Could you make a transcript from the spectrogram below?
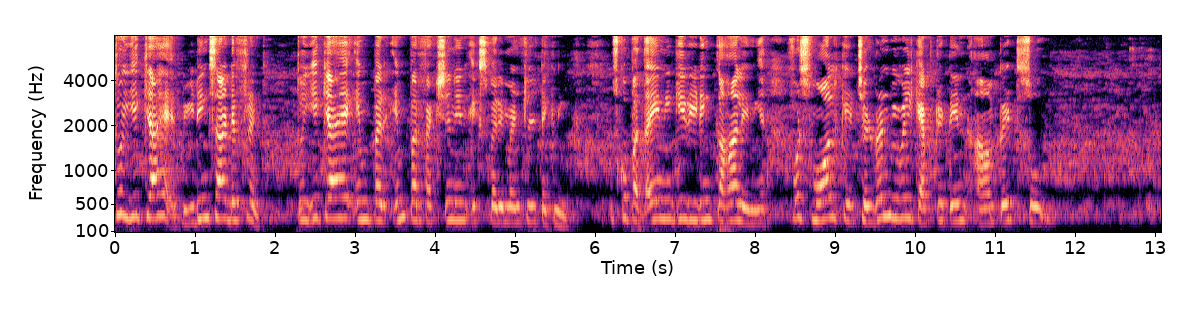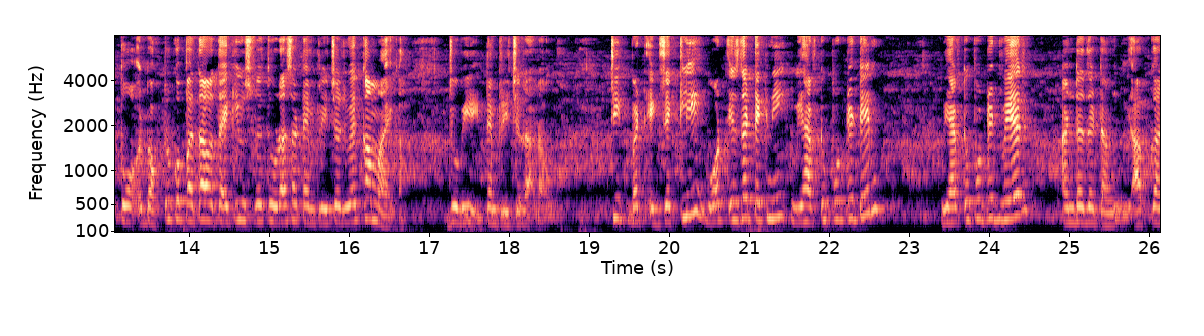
तो ये क्या है? रीडिंग्स आर डिफरेंट तो ये क्या है? इम्पर इम्परफेक्शन इन एक्सपेरिमेंटल टेक्निक उसको पता ही नहीं कि रीडिंग कहाँ लेनी है। फॉर स्मॉल के children we will kept it in armpit so तो डॉक्टर को पता होता है कि उसमें थोड़ा सा टेम्परेचर जो है कम आएगा, जो भी टेम्परेचर आ रहा होगा। ठीक but exactly what is the technique we have to put it in we have to put it where under the tongue आपका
